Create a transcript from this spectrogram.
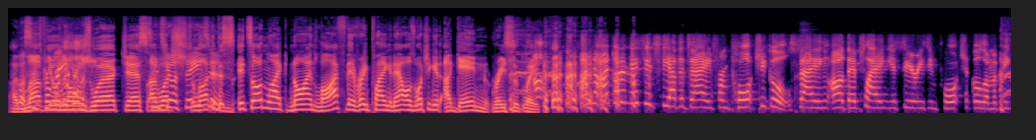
I well, love your probably Norm's work, Jess. I since your watched a lot. season. This, it's on like Nine Life. They're replaying it now. I was watching it again recently. I know. I got a message the other day from Portugal saying, "Oh, they're playing your series in Portugal. I'm a big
